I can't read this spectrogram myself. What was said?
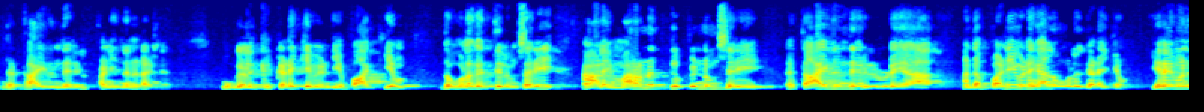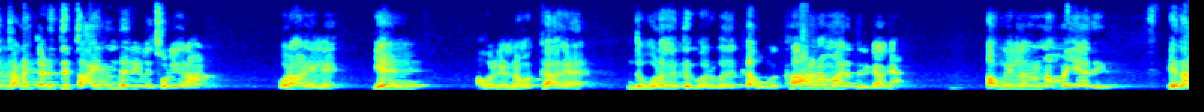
இந்த தாய் தந்தையில் பணிந்து நடங்க. உங்களுக்கு கிடைக்க வேண்டிய பாக்கியம் இந்த உலகத்திலும் சரி நாளை மரணத்துக்கு பின்னும் சரி இந்த தாய் தந்தையர்களுடைய அந்த பணிவிடையால் உங்களுக்கு கிடைக்கும். இறைவன் தனக்கடுத்து தாய் தந்தையர்களை சொல்கிறான் குரானிலே. ஏன்? அவர்கள் நமக்காக இந்த உலகத்துக்கு வருவதற்கு அவங்க காரணமா இருந்திருக்காங்க. அவங்க இல்லைன்னா நம்ம ஏது? ஏன்னா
